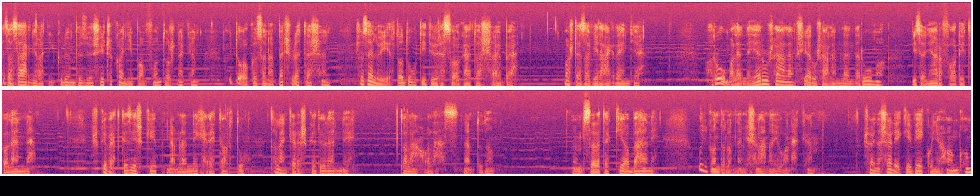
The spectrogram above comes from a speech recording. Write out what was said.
ez az árnyalatnyi különbözőség csak annyiban fontos nekem, hogy dolgozzanak becsületesen, és az előírt adót időre szolgáltassák be. Most ez a világrendje. Ha Róma lenne Jeruzsálem, s Jeruzsálem lenne Róma, bizonyára fordítva lenne. És következésképp nem lennék helytartó. Talán kereskedő lennék. Talán halász. Nem tudom. Nem szeretek kiabálni. Úgy gondolom nem is állna jól nekem. Sajnos eléggé vékony a hangom,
